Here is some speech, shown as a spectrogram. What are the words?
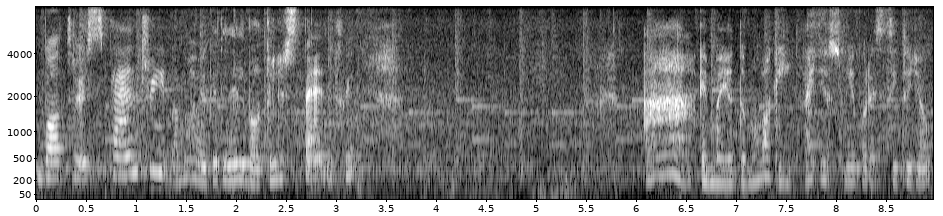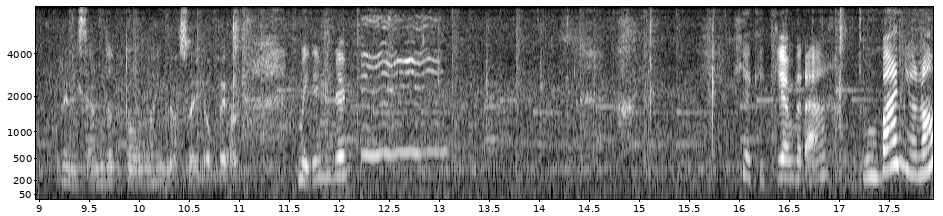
Butler's Pantry. Vamos a ver qué tiene el Butler's Pantry. Ah, el mayordomo va aquí. Ay, Dios mío, pobrecito, yo revisando todo y no soy lo peor. Miren aquí. Y aquí qué habrá. Un baño, ¿no?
